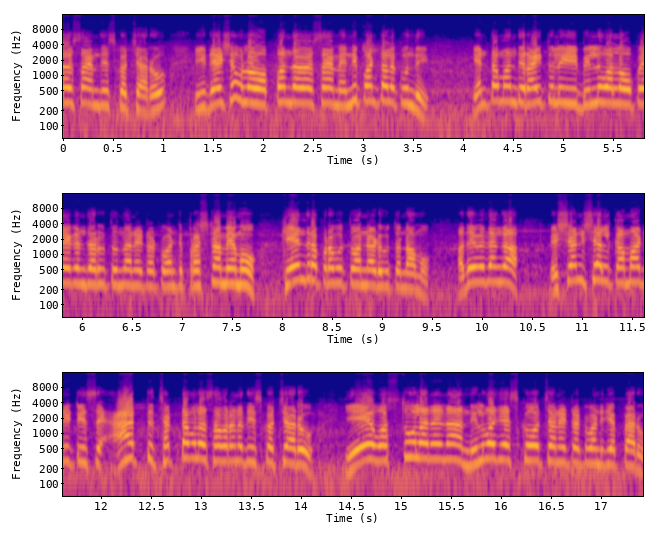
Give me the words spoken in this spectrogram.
వ్యవసాయం తీసుకొచ్చారు. ఈ దేశంలో ఒప్పంద వ్యవసాయం ఎన్ని పంటలకు ఉంది ఎంతమంది రైతులు ఈ బిల్లు వల్ల ఉపయోగం జరుగుతుందనేటటువంటి ప్రశ్న మేము కేంద్ర ప్రభుత్వాన్ని అడుగుతున్నాము. అదేవిధంగా ఎసెన్షియల్ కమాడిటీస్ యాక్ట్ చట్టంలో సవరణ తీసుకొచ్చారు. ఏ వస్తువులనైనా నిల్వ చేసుకోవచ్చు అనేటటువంటి చెప్పారు.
